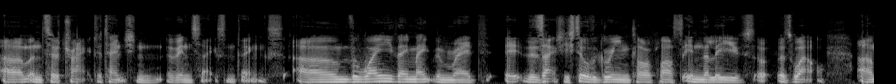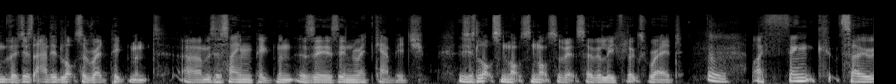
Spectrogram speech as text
um, and to attract attention of insects and things. Um, the way they make them red, it, there's actually still the green chloroplast in the leaves as well. Um, they've just added lots of red pigment. Um, it's the same pigment as is in red cabbage. There's just lots and lots and lots of it, so the leaf looks red. Hmm. I think so.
